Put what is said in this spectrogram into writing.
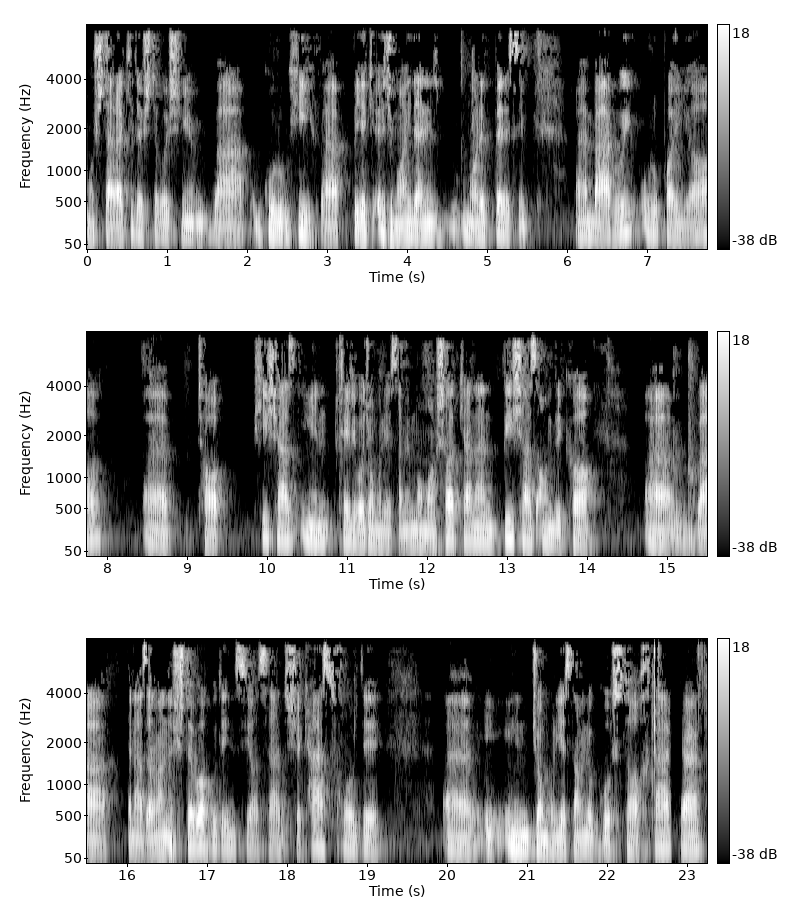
مشترکی داشته باشیم و گروهی و به یک اجماعی در این مورد برسیم. بر روی اروپایی ها تا پیش از این خیلی با جمهوری اسلامی مماشات کردن بیش از آمریکا و به نظر من اشتباه بوده این سیاست شکست خورده این جمهوری اسلامی رو گستاختر کرد.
